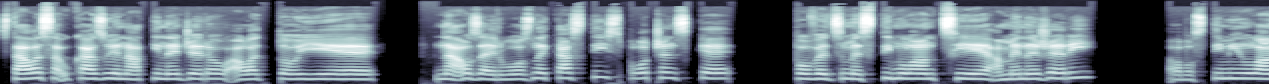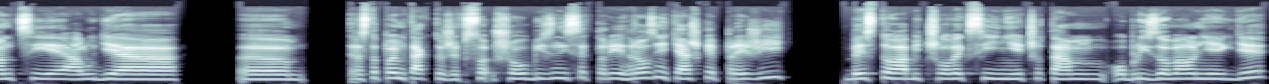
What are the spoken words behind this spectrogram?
stále sa ukazuje na tínedžerov, ale to je naozaj rôzne kasty spoločenské, povedzme stimulancie a manažery, alebo stimulancie a ľudia, um, teraz to poviem takto, že v show biznise, ktorý je hrozne ťažké prežiť, bez toho, aby človek si niečo tam oblizoval niekde.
